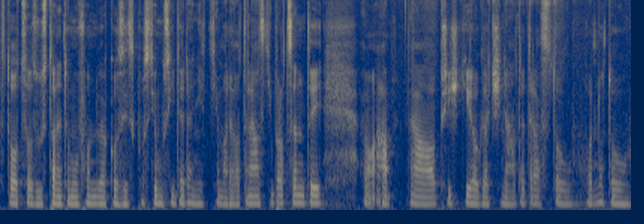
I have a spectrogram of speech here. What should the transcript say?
z toho, co zůstane tomu fondu jako zisk, prostě musíte danit těma 19%. No a, a příští rok začínáte teda s tou hodnotou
